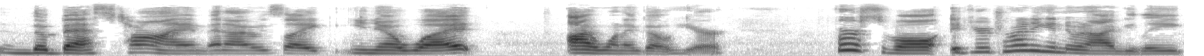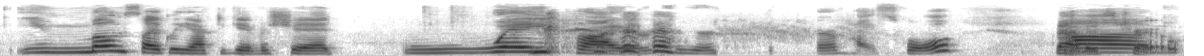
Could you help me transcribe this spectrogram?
the best time and i was like you know what i want to go here first of all if you're trying to get into an ivy league you most likely have to give a shit way prior to your year of high school. That is um, true.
